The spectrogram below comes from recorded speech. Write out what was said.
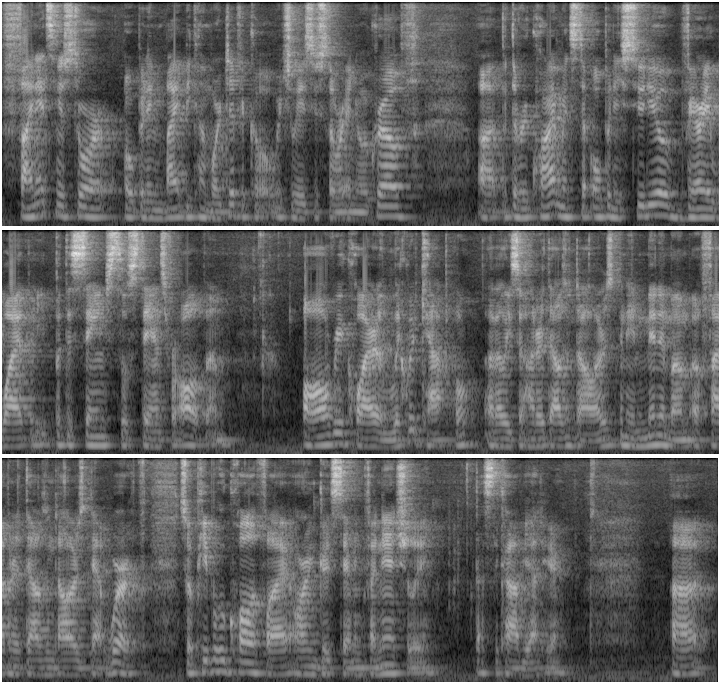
financing a store opening might become more difficult, which leads to slower annual growth. Uh, but the requirements to open a studio vary widely, but the same still stands for all of them. All require liquid capital of at least $100,000 and a minimum of $500,000 net worth, so people who qualify are in good standing financially. That's the caveat here. Uh,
